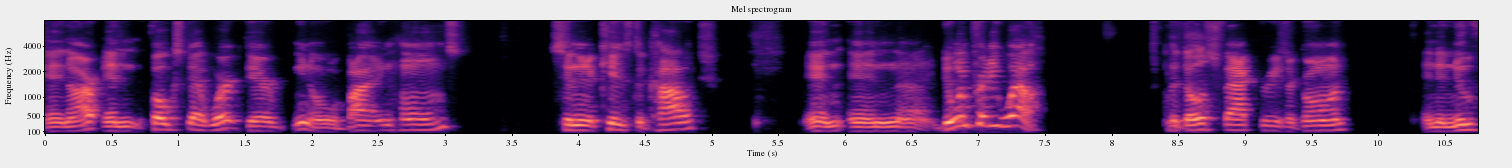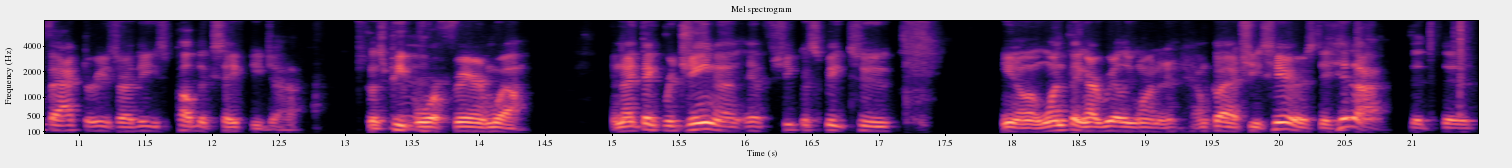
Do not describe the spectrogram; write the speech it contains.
and our and folks that work there, you know, were buying homes sending their kids to college and, and uh, doing pretty well. But those factories are gone. And the new factories are these public safety jobs because people mm. are faring well. And I think Regina, if she could speak to, you know, one thing I really want to, I'm glad she's here, is to hit on the, the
